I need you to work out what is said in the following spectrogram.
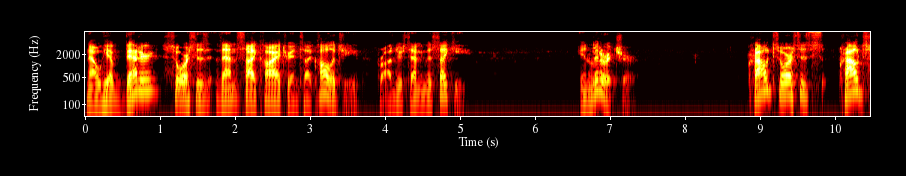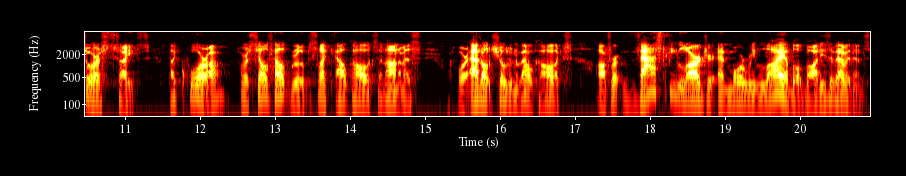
Now, we have better sources than psychiatry and psychology for understanding the psyche. In literature, crowdsourced sites like Quora or self help groups like Alcoholics Anonymous or Adult Children of Alcoholics offer vastly larger and more reliable bodies of evidence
